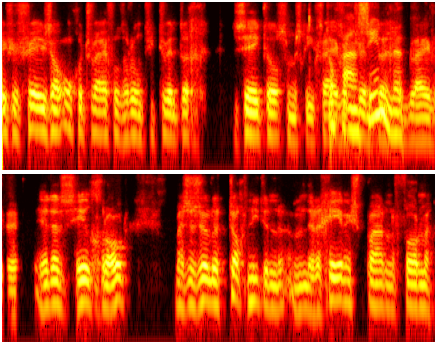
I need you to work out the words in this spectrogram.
PVV zal ongetwijfeld rond die 20 zetels, misschien 25 blijven. Ja, dat is heel groot. Maar ze zullen toch niet een, een regeringspartner vormen,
